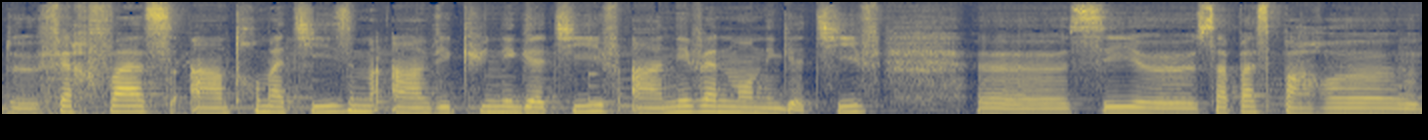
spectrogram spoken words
de faire face à un traumatisme, à un vécu négatif, à un événement négatif. Euh, c'est, euh, ça passe par euh,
